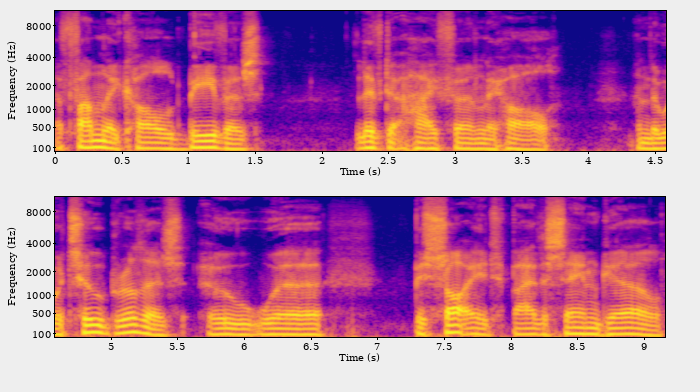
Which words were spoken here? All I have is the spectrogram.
a family called Beavers lived at High Fernley Hall, and there were two brothers who were besotted by the same girl.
